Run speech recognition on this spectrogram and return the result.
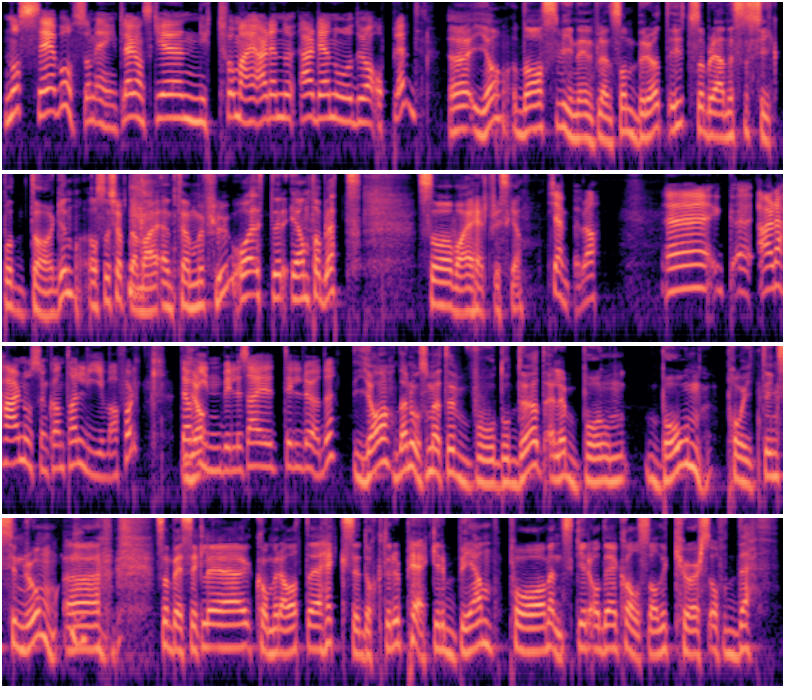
nocebo, som egentlig er ganske nytt for meg. Er det, no er det noe du har opplevd? Eh, ja, da svineinfluensaen brøt ut, så ble jeg nesten syk på dagen. Og så kjøpte jeg meg en Tamiflu, og etter én tablett så var jeg helt frisk igjen. Kjempebra. Eh, er det her noe som kan ta livet av folk? Det å Ja. innbille seg til døde? Ja, det er noe som heter voodoo-død, eller bone, bone pointing syndrome. eh, som basically kommer av at heksedoktorer peker ben på mennesker, og det kalles da the curse of death.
